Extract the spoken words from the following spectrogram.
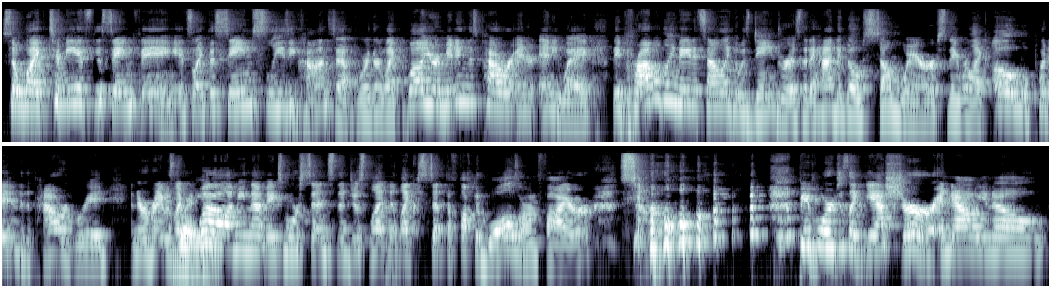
So, like, to me, it's the same thing. It's like the same sleazy concept where they're like, well, you're emitting this power anyway. They probably made it sound like it was dangerous, that it had to go somewhere. So they were like, oh, we'll put it into the power grid. And everybody was like, right. well, I mean, that makes more sense than just letting it, like, set the fucking walls on fire. So people were just like, yeah, sure. And now, you know,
